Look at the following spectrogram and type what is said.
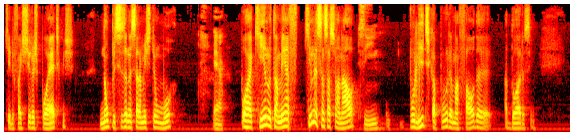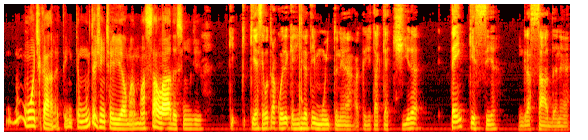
que ele faz tiras poéticas. Não precisa necessariamente ter humor. É. Porra, Kino também. É, Kino é sensacional. Sim. Política pura, uma falda. Adoro, assim. Um monte, cara. Tem, tem muita gente aí. É uma, uma salada, assim, de Que, que, essa é outra coisa que a gente ainda tem muito, né? Acreditar que a tira tem que ser engraçada, né?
